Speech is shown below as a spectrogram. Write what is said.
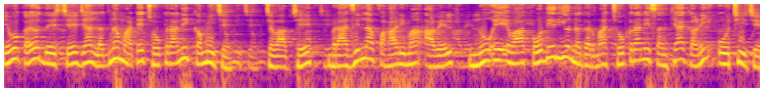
એવો કયો દેશ છે જ્યાં લગ્ન માટે છોકરાની કમી છે? જવાબ છે, બ્રાઝિલના પહાડીમાં આવેલ નો એવા કોડેરિયો નગરમાં છોકરાની સંખ્યા ઘણી ઓછી છે.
